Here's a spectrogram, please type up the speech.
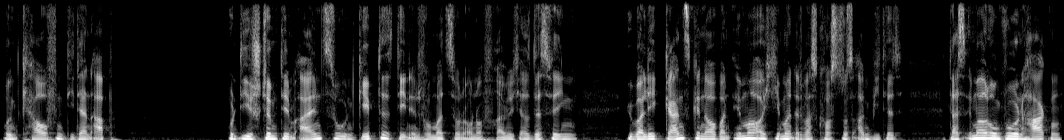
und kaufen die dann ab. Und ihr stimmt dem allen zu und gebt es den Informationen auch noch freiwillig. Also deswegen überlegt ganz genau, wann immer euch jemand etwas kostenlos anbietet, da ist immer irgendwo ein Haken.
